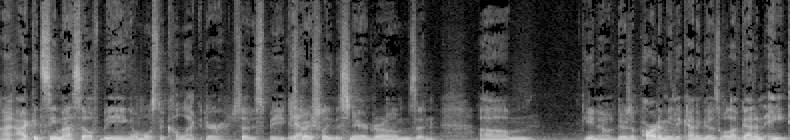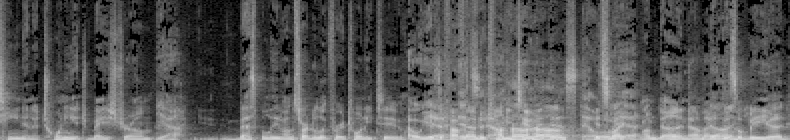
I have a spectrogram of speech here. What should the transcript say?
I, I could see myself being almost a collector, so to speak, Yeah. especially the snare drums and. Um, you know, there's a part of me that kind of goes, well, I've got an 18 and a 20 inch bass drum. Yeah. Best believe I'm starting to look for a 22. Oh, yeah. if I found It's- a 22 uh-huh. in this, it's Oh, like yeah. I'm done. I'm like done. this will be good.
